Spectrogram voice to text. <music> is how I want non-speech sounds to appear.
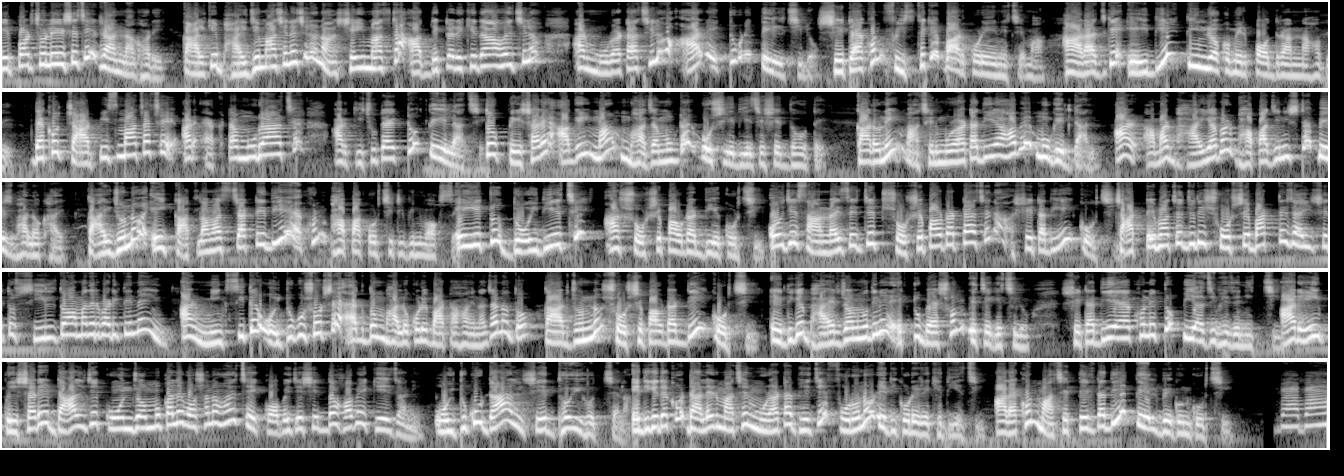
এরপর চলে এসেছি রান্নাঘরে। কালকে ভাই যে মাছ এনেছিল না, সেই মাছটা আর্ধেকটা রেখে দেওয়া হয়েছিল, আর মুড়াটা ছিল, আর একটুখানি তেল ছিল। সেটা এখন ফ্রিজ থেকে বার করে এনেছে মা। আর আজকে এই দিয়েই তিন রকমের পদ রান্না হবে। দেখো, চার পিস মাছ আছে, আর একটা মুড়া আছে, আর কিছুটা একটু তেল আছে। তো প্রেসারে আগেই মা ভাজা মুগ ডাল বসিয়ে দিয়েছে সেদ্ধ হতে। কারণেই মাছের মুড়াটা দিয়ে হবে মুগের ডাল। আর আমার ভাই আবার ভাপা জিনিসটা বেশ ভালো খায়। তাই জন্য এই কাতলা মাছ চারটে দিয়ে এখন ভাপা করছি টিফিন বক্সে। এই একটু দই দিয়েছি আর সর্ষে পাউডার দিয়ে করছি। ওই যে সানরাইজের যে সর্ষে পাউডারটা আছে না, সেটা দিয়েই করছি। চারটে মাছের যদি সর্ষে বাটতে যাই, সে তো শিল তো আমাদের বাড়িতে নেই। আর মিক্সিতে ওইটুকু সর্ষে একদম ভালো করে বাটা হয় না, জানো তো? তার জন্য সর্ষে পাউডার দিয়েই করছি। এদিকে ভাইয়ের জন্মদিনের একটু বেসন বেঁচে গেছিল। সেটা দিয়ে এখন একটু পেঁয়াজি ভেজে নিচ্ছি। আর এই প্রেসারে ডাল যে কোন জন্মকালে বসানো হয়েছে, কবে যে সেদ্ধ হবে কে জানে? ওইটুকু ডাল সেদ্ধই হচ্ছে না। এদিকে দেখো ডালের মাছের মুড়াটা ভেজে ফোড়নও রেডি করে রেখে দিয়েছি। আর এখন মাছের তেলটা দিয়ে তেল বেগুন করছি। বাবা,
